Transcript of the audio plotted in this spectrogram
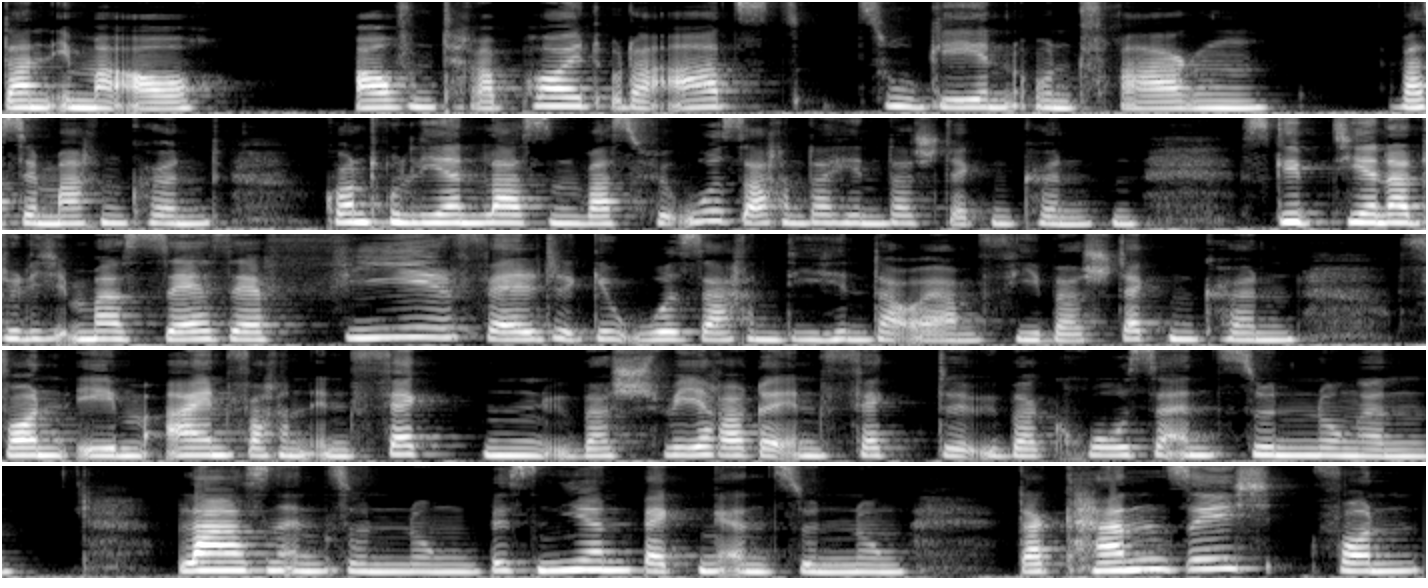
dann immer auch auf einen Therapeut oder Arzt zugehen und fragen, was ihr machen könnt kontrollieren lassen, was für Ursachen dahinter stecken könnten. Es gibt hier natürlich immer sehr, sehr vielfältige Ursachen, die hinter eurem Fieber stecken können. Von eben einfachen Infekten über schwerere Infekte, über große Entzündungen, Blasenentzündungen bis Nierenbeckenentzündung. Da kann sich von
